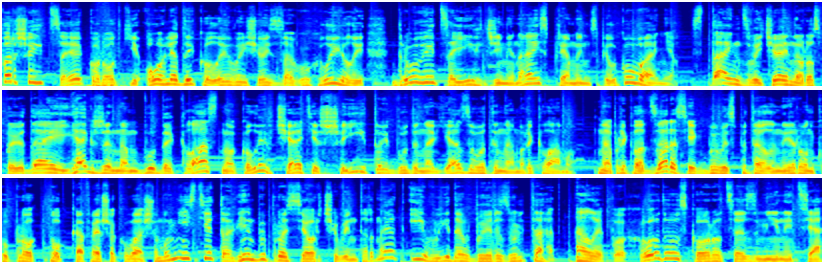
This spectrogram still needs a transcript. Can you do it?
Перший це короткі огляди, коли ви щось загуглили. Другий це їх Gemini з прямим спілкуванням. Стайн, звичайно, розповідає, як же нам буде класно, коли в чаті шиї той буде нав'язувати нам рекламу. Наприклад, зараз, якби ви спитали нейронку про топ кафешок у вашому місті, то він би просьорчив інтернет і видав би результат. Але походу скоро це зміниться.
